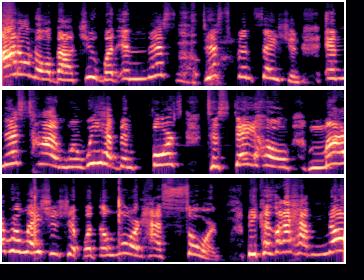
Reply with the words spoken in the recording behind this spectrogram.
I don't know about you, but in this dispensation, in this time where we have been forced to stay home, my relationship with the Lord has soared because I have no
